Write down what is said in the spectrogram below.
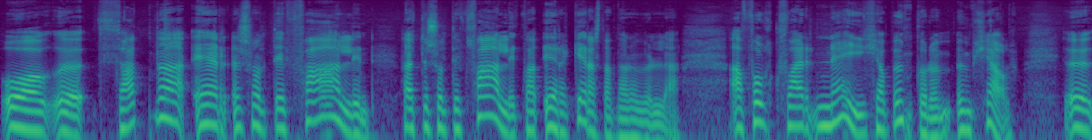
og uh, þarna er svolítið falin þetta er svolítið fali hvað er að gerast þarna raunverulega. Að fólk fær nei hjá bunkunum um hjálp. Uh,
